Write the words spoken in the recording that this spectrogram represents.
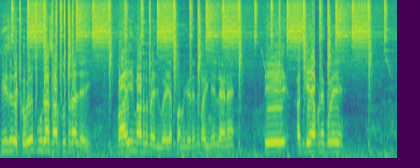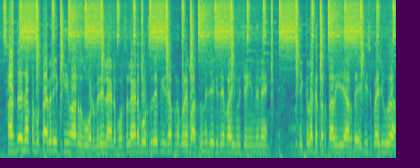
ਪੀਸ ਦੇਖੋ ਵੀ ਪੂਰਾ ਸਾਫ਼ ਸੁਥਰਾ ਹੈ ਜੀ। 22 ਮਾਡਲ ਪੈ ਜੂਗਾ ਜੀ ਆਪਾਂ ਨੂੰ ਜਿਹੜੇ ਨੇ ਬਾਈ ਨੇ ਲੈਣਾ ਹੈ। ਤੇ ਅੱਗੇ ਆਪਣੇ ਕੋਲੇ 7.5 ਫੁੱਟਾ ਵੀਰੇ 21 ਮਾਡਲ ਹੋਰ ਵੀਰੇ ਲੈਂਡ ਫੋਰਸ ਲੈਂਡ ਫੋਰਸ ਦੇ ਪੀਸ ਆਪਣੇ ਕੋਲੇ ਵਾਧੂ ਨੇ, ਜੇ ਕਿਸੇ ਬਾਈ ਨੂੰ ਚਾਹੀਦੇ ਨੇ 143000 ਦਾ ਇਹ ਪੀਸ ਪੈ ਜੂਗਾ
